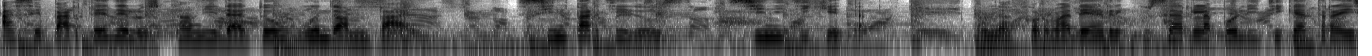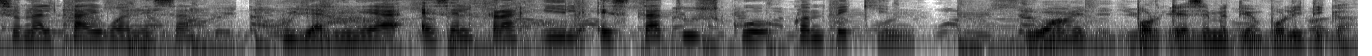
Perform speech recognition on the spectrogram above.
hace parte de los candidatos Wundampai, sin partidos, sin etiqueta. Una forma de recusar la política tradicional taiwanesa, cuya línea es el frágil status quo con Pekín. ¿Por qué se metió en política?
